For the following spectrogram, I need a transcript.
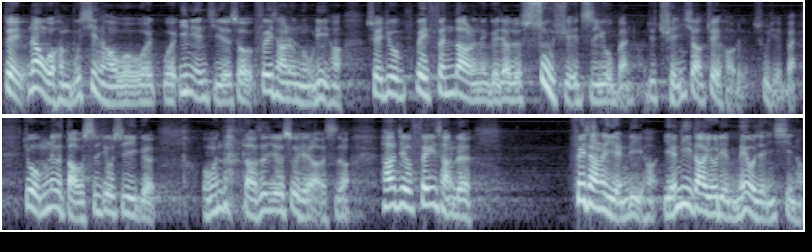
对，那我很不幸哈，我我我一年级的时候非常的努力哈，所以就被分到了那个叫做数学资优班，就全校最好的数学班。就我们那个导师就是一个，我们的导师就是数学老师啊，他就非常的非常的严厉哈，严厉到有点没有人性哈。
